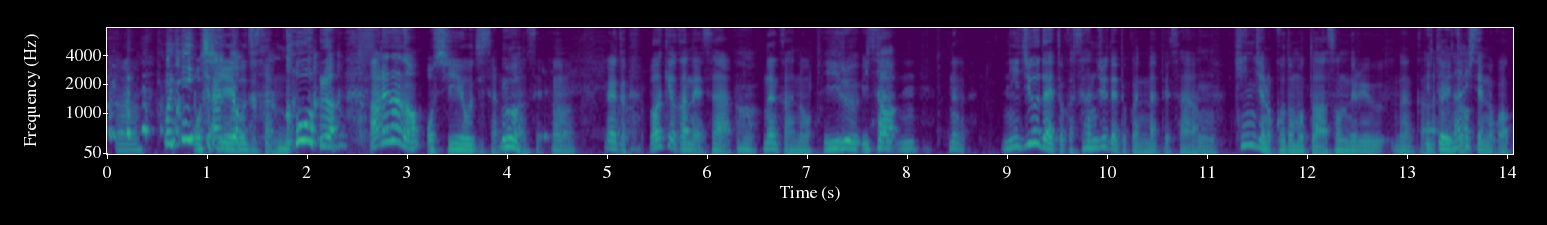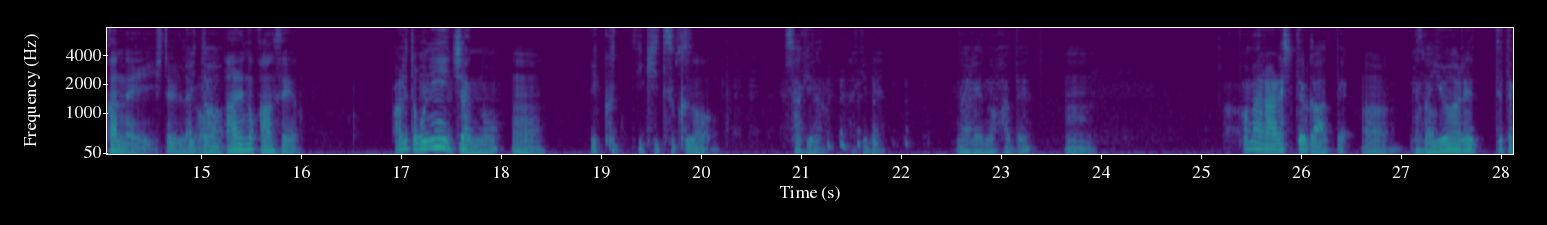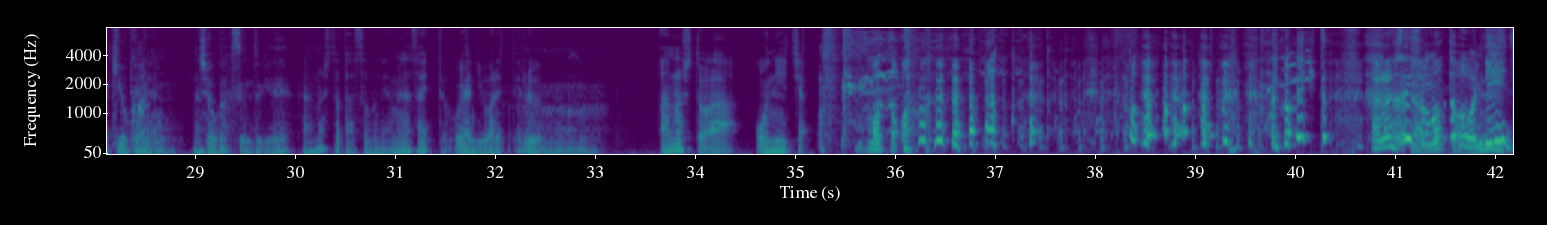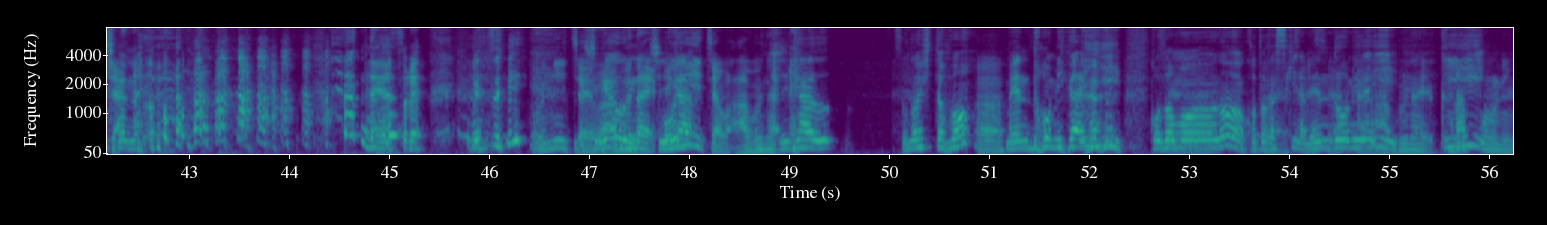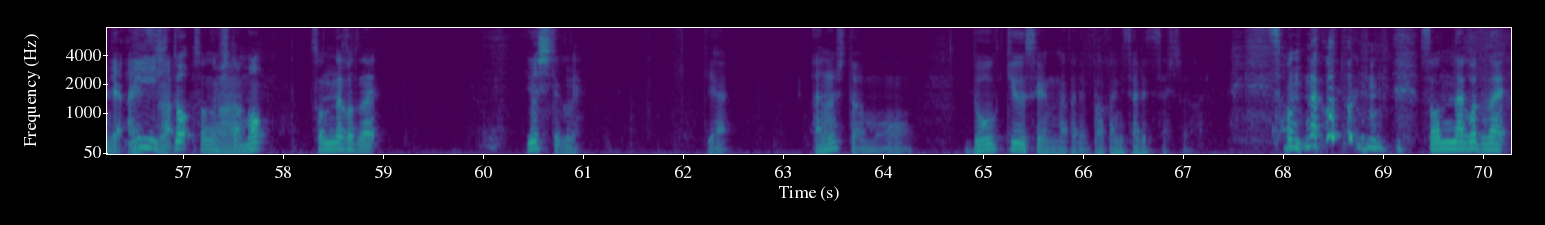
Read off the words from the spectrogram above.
うん。お兄ちゃん教えのおじさんゴールはあれなの？教えおじさんの完成。うん。なんかわけわかんないさ、うん。なんかあのいるいた。なんか20代とか30代とかになってさ、うん。近所の子供と遊んでるなんかいたいた。何してんのかわかんない人いるだろあれの完成よ、あれってお兄ちゃんの？うん、行く行き着くそ先なう先で。慣れの果てうん。お前らあれ知ってるかって。うん。なんか言われてた記憶あるもん。小学生の時ね。あの人と遊ぶのやめなさいって親に言われてうる、ん。あの人はお兄ちゃん。もっと あの人はもっとお兄ちゃん。なのなんだよそれ。別に。お兄ちゃんは危ない。お兄ちゃんは危ない。違う。その人もうん。面倒見がいい子供のことが好きな面倒見がいい危ないよ。空っぽの人間あいい人その人も。そんなことない。よししてくれ。いやあの人はもう同級生の中でバカにされてた人だから。そんなことそんなことない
